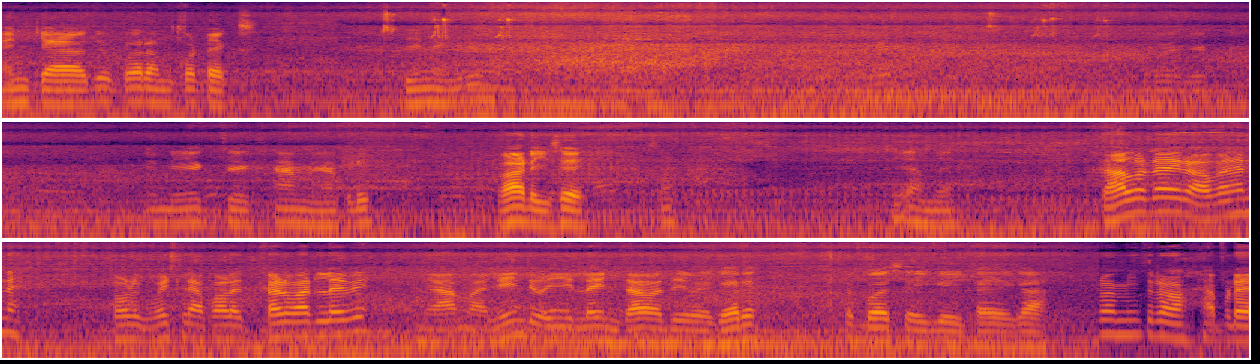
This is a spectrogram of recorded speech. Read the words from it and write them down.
એમ ત્યાં જો કરમ કોટેક્સ જેને એની એક છે સામે આપણી. વાડી છે. અમે. ચાલો ડાયરો હવે હે ને થોડુંક વચલા પાડે ખડવાટ લેવી. ને આમાં લીંડો એ લઈને જવા દેવાય ઘરે. તો બસ એ ગઈ ખાય ઘા તો મિત્રો આપણે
